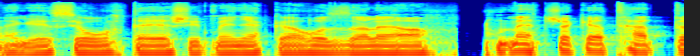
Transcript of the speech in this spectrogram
egész jó teljesítményekkel hozza le a meccseket, hát...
